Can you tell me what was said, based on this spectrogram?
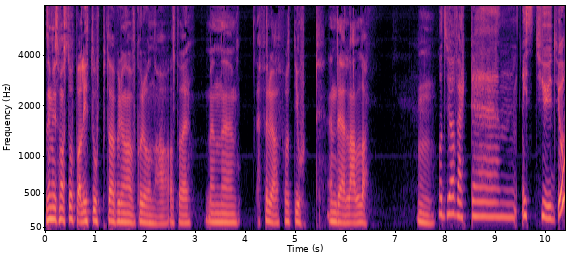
Det er mye som har stoppa litt opp da pga. korona og alt det der. Men jeg føler jeg har fått gjort en del likevel, da. Mm. Og du har vært eh, i studio.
